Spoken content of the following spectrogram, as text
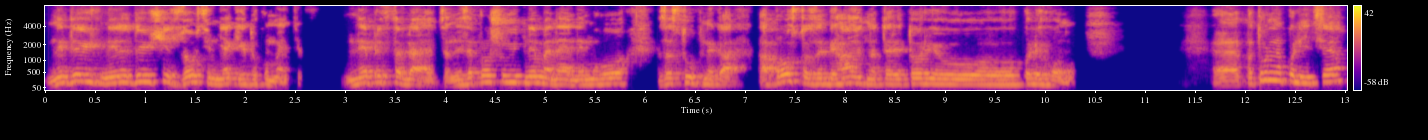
не дають, не надаючи зовсім ніяких документів, не представляються, не запрошують ні мене, ні мого заступника, а просто забігають на територію полігону. Е, патрульна поліція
